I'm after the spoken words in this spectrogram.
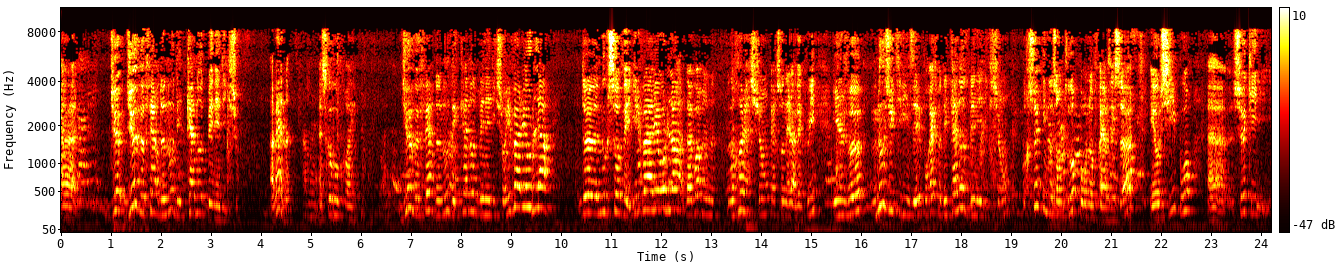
euh, Dieu, Dieu veut faire de nous des canaux de bénédiction. Amen. Est-ce que vous croyez? Dieu veut faire de nous des canaux de bénédiction. Il veut aller au-delà de nous sauver. Il veut aller au-delà d'avoir une, relation personnelle avec lui. Il veut nous utiliser pour être des canaux de bénédiction pour ceux qui nous entourent, pour nos frères et sœurs, et aussi pour euh, ceux qui,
